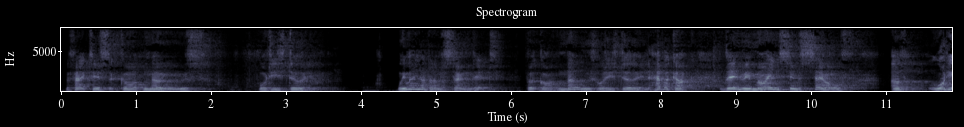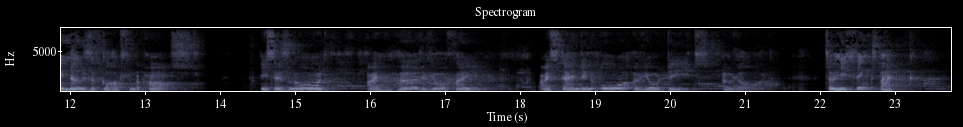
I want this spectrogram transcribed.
The fact is that God knows what he's doing. We may not understand it, but God knows what he's doing. Habakkuk then reminds himself of what he knows of God from the past. He says, Lord, I have heard of your fame. I stand in awe of your deeds, O Lord. So he thinks back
